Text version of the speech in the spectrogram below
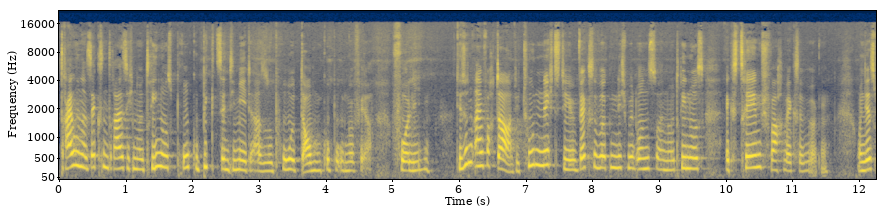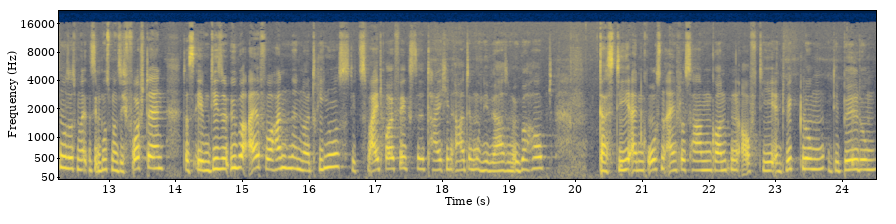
336 Neutrinos pro Kubikzentimeter, also so pro Daumenkuppe ungefähr, vorliegen. Die sind einfach da, die tun nichts, die wechselwirken nicht mit uns, sondern Neutrinos extrem schwach wechselwirken. Und jetzt muss, es, muss man sich vorstellen, dass eben diese überall vorhandenen Neutrinos, die zweithäufigste Teilchenart im Universum überhaupt, dass die einen großen Einfluss haben konnten auf die Entwicklung und die Bildung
